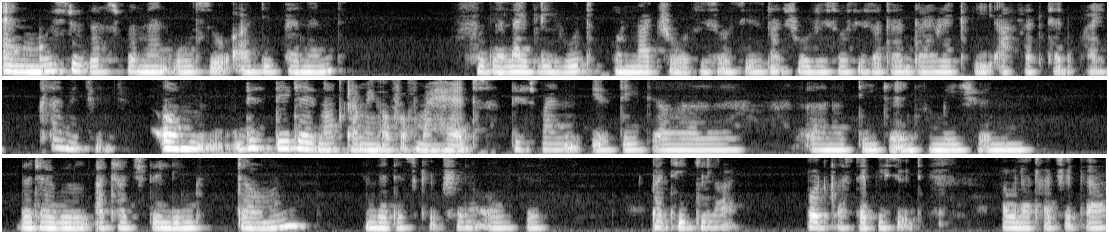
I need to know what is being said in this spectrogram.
And most of those women also are dependent for their livelihood on natural resources, natural resources that are directly affected by climate change. Um, this data is not coming off of my head. This one is data, uh, not data information that I will attach the links down in the description of this particular podcast episode. I will attach it there.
